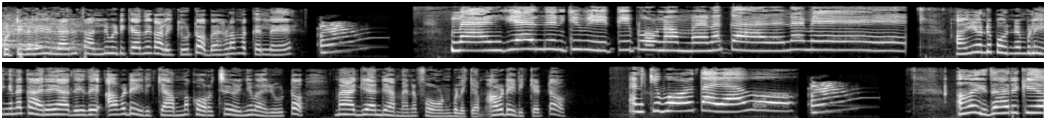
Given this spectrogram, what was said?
കുട്ടികളെ എല്ലാരും തല്ലു പിടിക്കാതെ കളിക്കൂട്ടോ ബഹളം വെക്കല്ലേ? അയ്യോണ്ട് പൊന്നമ്പിളി ഇങ്ങനെ കരയാതെ അവിടെ ഇരിക്കാം. അമ്മ കുറച്ച് കഴിഞ്ഞ് വരൂ കേട്ടോ മാഗി ആന്റെ അമ്മേനെ ഫോൺ വിളിക്കാം. അവിടെ ഇരിക്കട്ടോ. ആ ഇതാരൊക്കെയാ?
